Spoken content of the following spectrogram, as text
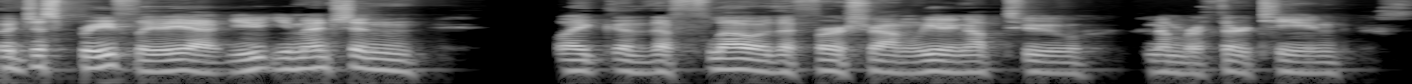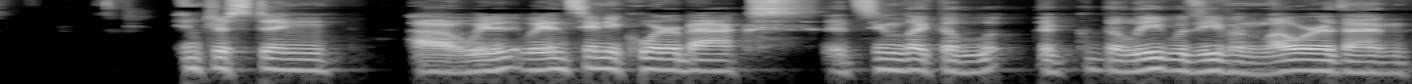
but just briefly, yeah, you you mentioned like the flow of the first round leading up to number thirteen. Interesting. Uh, we didn't we didn't see any quarterbacks. It seemed like the the, the league was even lower than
